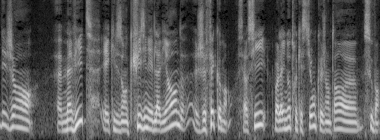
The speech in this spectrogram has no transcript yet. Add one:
des gens euh, m'invitent et qu'ils ont cuisiné de la viande, je fais comment? C'est aussi voilà une autre question que j'entends euh, souvent.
